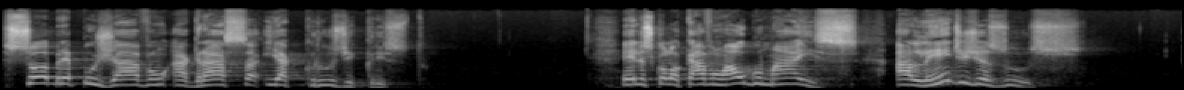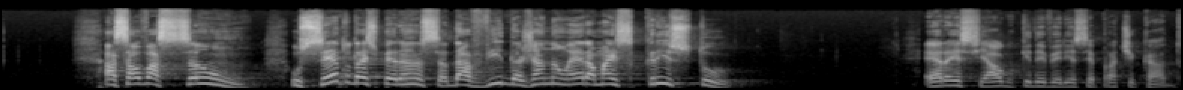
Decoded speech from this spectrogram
sobrepujavam a graça e a cruz de Cristo. Eles colocavam algo mais além de Jesus. A salvação, o centro da esperança, da vida, já não era mais Cristo. Era esse algo que deveria ser praticado.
